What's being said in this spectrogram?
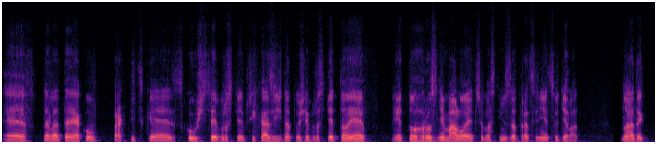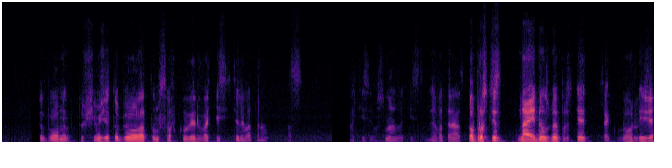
eh, v této jako praktické zkoušce prostě přicházíš na to, že prostě to je, je to hrozně málo a je třeba s tím zatraceně něco dělat. No a tak to bylo, tuším, že to bylo na tom Savkově 2019, 2018, 2019. No prostě najednou jsme prostě jako dohodli, že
